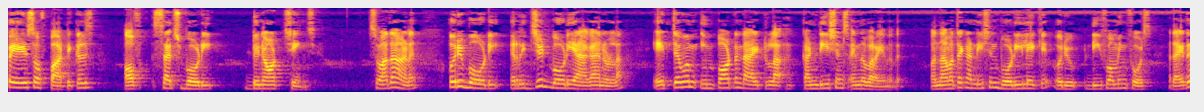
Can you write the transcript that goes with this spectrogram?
pairs of particles of such body do not change so അതാണ് ഒരു ബോഡി റിജിഡ് ബോഡി ആകാനുള്ള ഏറ്റവും ഇമ്പോർട്ടന്റ് ആയിട്ടുള്ള കണ്ടീഷൻസ് എന്ന് പറയുന്നത് ഒന്നാമത്തെ കണ്ടീഷൻ ബോഡിയിലേക്ക് ഒരു ഡീഫോമിംഗ് ഫോഴ്സ് അതായത്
